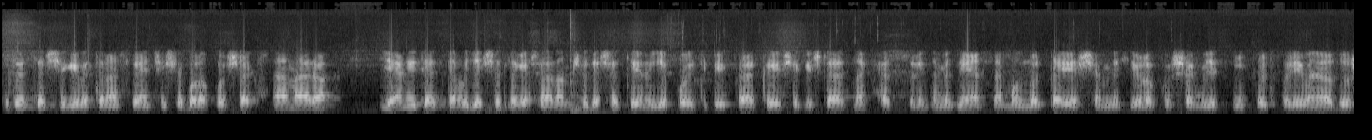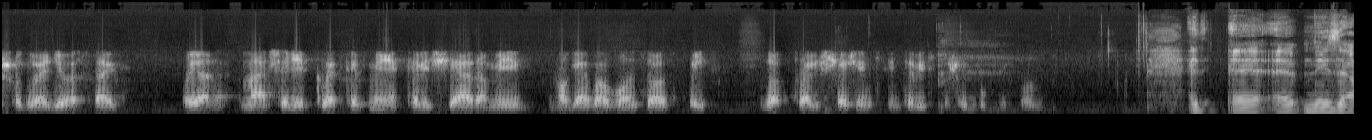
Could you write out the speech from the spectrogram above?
Tehát összességében talán szerencsésebb a lakosság számára. Említette, hogy esetleges államcsőd esetén ugye politikai felkérések is lehetnek, hát szerintem ez ilyen szempontból teljesen mindegy, a lakosság vagy a külföld felé van eladósodva egy ország, olyan más egyéb következményekkel is jár, ami magával vonza azt, hogy az aktuális rezsim szinte biztos, hogy bukni fog. Nézze,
